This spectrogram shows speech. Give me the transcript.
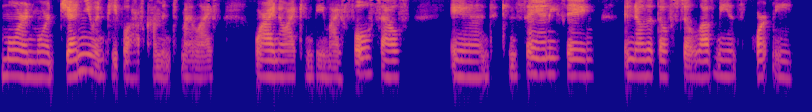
more and more genuine people have come into my life where I know I can be my full self and can say anything and know that they'll still love me and support me.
